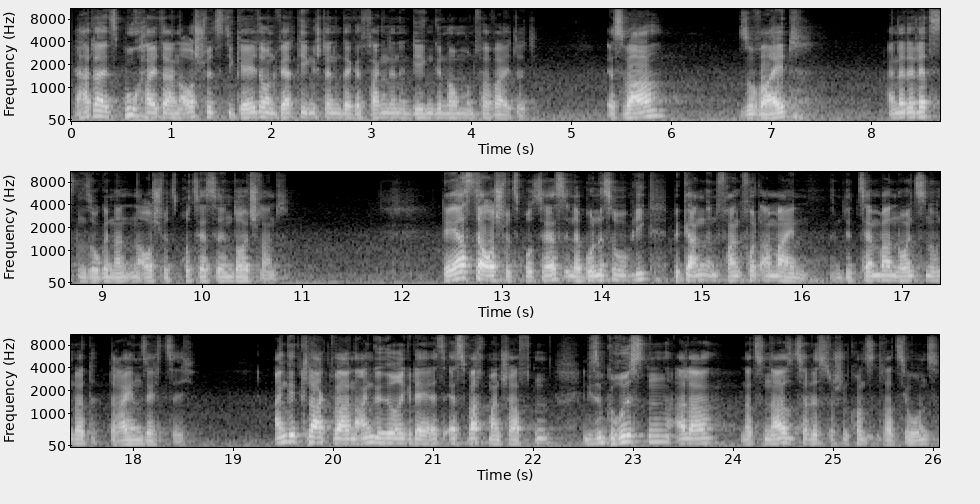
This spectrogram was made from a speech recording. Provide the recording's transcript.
Er hatte als Buchhalter in Auschwitz die Gelder und Wertgegenstände der Gefangenen entgegengenommen und verwaltet. Es war, soweit, einer der letzten sogenannten Auschwitz-Prozesse in Deutschland. Der erste Auschwitz-Prozess in der Bundesrepublik begann in Frankfurt am Main im Dezember 1963. Angeklagt waren Angehörige der SS-Wachmannschaften in diesem größten aller nationalsozialistischen Konzentrations-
